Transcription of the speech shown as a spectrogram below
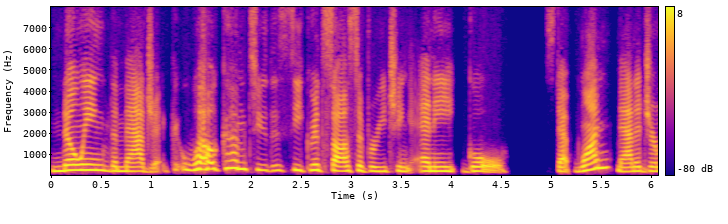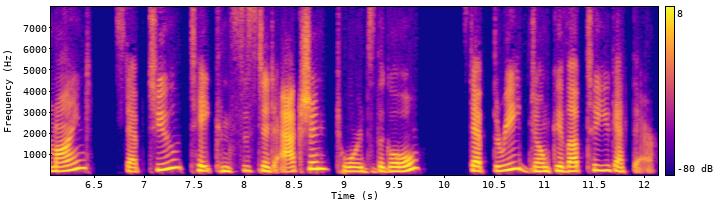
knowing the magic. Welcome to the secret sauce of reaching any goal. Step one, manage your mind. Step two, take consistent action towards the goal. Step three, don't give up till you get there.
